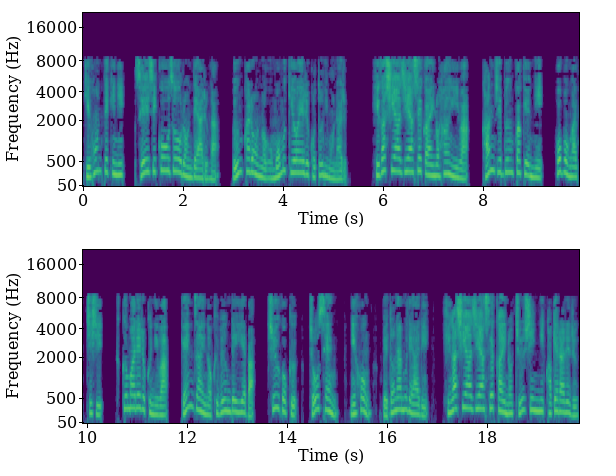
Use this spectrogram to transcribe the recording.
基本的に政治構造論であるが、文化論の趣を得ることにもなる。東アジア世界の範囲は漢字文化圏にほぼ合致し、含まれる国は現在の区分で言えば中国、朝鮮、日本、ベトナムであり、東アジア世界の中心にかけられる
